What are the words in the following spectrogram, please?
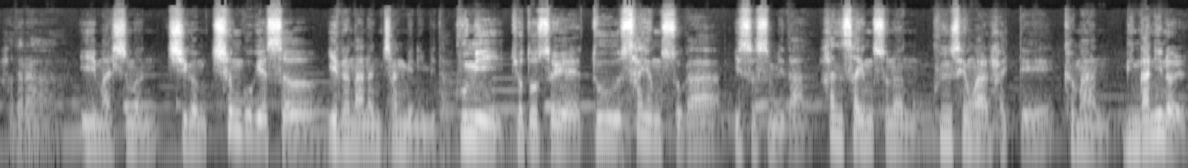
하더라. 이 말씀은 지금 천국에서 일어나는 장면입니다. 구미 교도소에 두 사형수가 있었습니다. 한 사형수는 군 생활할 때 그만 민간인을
